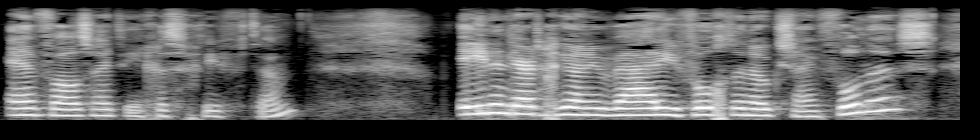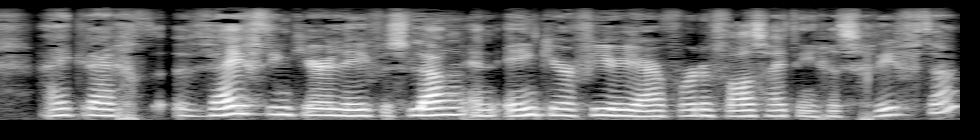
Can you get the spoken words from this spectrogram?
en valsheid in geschriften. 31 januari volgt dan ook zijn vonnis. Hij krijgt 15 keer levenslang en 1 keer 4 jaar voor de valsheid in geschriften.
